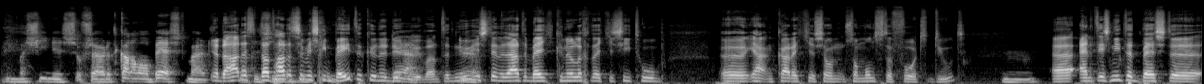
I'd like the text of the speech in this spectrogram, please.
machines of zo. Dat kan allemaal best. Maar Ja, dat hadden, dat hadden ze misschien beter kunnen doen Ja. nu. Want nu Ja. is het inderdaad een beetje knullig dat je ziet hoe eh, ja, een karretje zo'n zo'n monster voortduwt. Eh, en het is niet het beste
